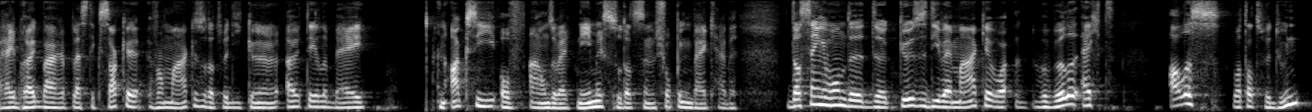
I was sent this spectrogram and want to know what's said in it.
herbruikbare plastic zakken van maken, zodat we die kunnen uitdelen bij een actie of aan onze werknemers, zodat ze een shoppingbag hebben. Dat zijn gewoon de, de keuzes die wij maken. We willen echt alles wat dat we doen,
